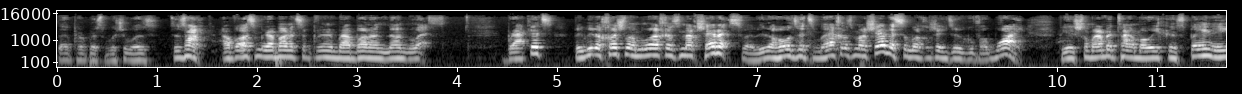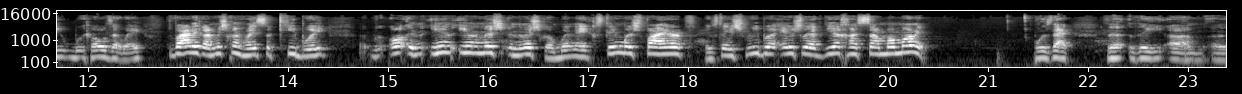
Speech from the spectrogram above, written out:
the purpose which was designed. Avasim Rabbanan Supreme Rabbanan nonetheless. Brackets. Bebida Choshla Melechas Machsheves. Bebida holds its Melechas Machsheves and Melechas Gufa. Why? Because Shlomo time we can explain he holds that way. Dividing on Mishkan Haisa Kibui. In, in, in, in the Mishkan, when they extinguish fire, they say Shriba Eshli Agdiacha Samamani. Was that the the um uh,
